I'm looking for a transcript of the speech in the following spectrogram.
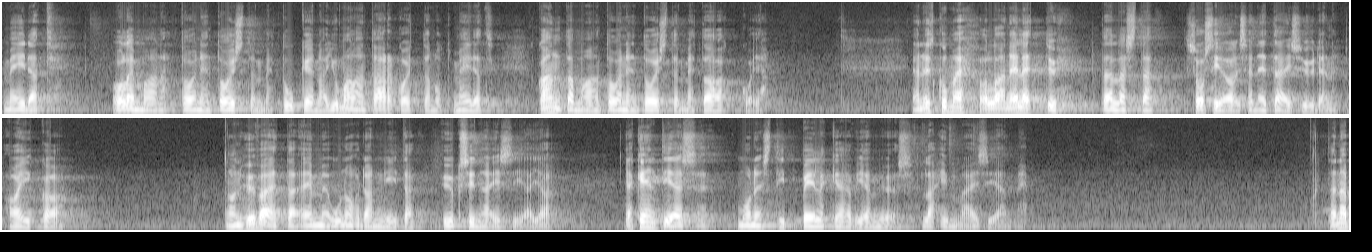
meidät olemaan toinen toistemme tukena. Jumala on tarkoittanut meidät kantamaan toinen toistemme taakkoja. Ja nyt kun me ollaan eletty tällaista sosiaalisen etäisyyden aikaa, on hyvä, että emme unohda niitä yksinäisiä ja, ja kenties monesti pelkääviä myös lähimmäisiämme. Tänä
